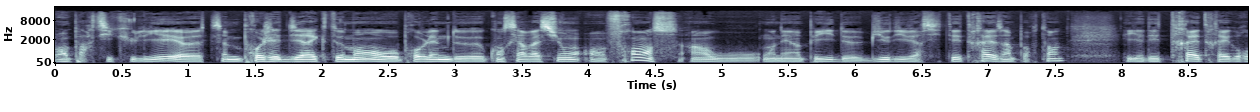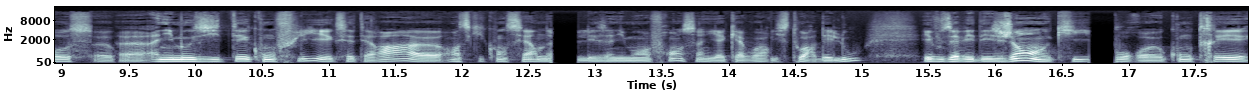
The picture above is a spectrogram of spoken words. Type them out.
En particulier, euh, ça me projette directement au problème de conservation en France, hein, où on est un pays de biodiversité très importante. il y a des très très grosses euh, animosités, conflits, etc. Euh, en ce qui concerne les animaux en France, hein. il n'y a qu'à voir l'histoire des loups. Et vous avez des gens qui, pour contrer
